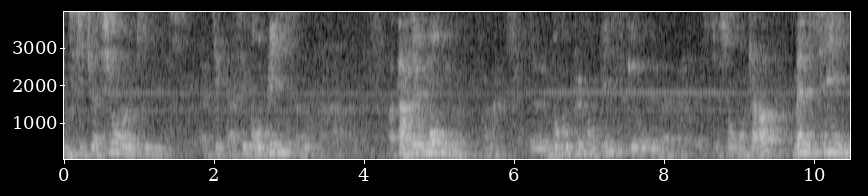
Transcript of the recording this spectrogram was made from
une, situation hein, qui, est assez propice hein, à, à, parler au monde, euh, beaucoup plus propice que la, la situation d'Ankara, même si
